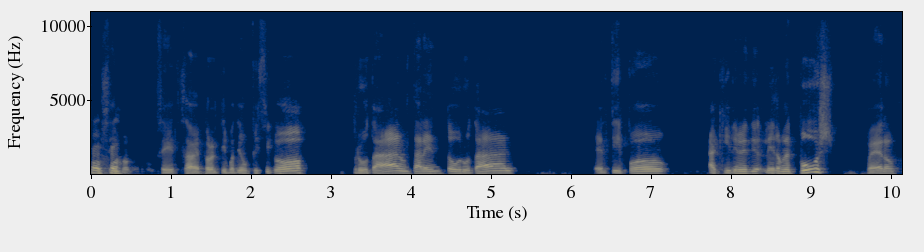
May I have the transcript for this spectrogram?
Sí, sí. Sí, ¿sabes? Pero el tipo tiene un físico brutal, un talento brutal. El tipo, aquí le, le dieron el push, pero...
